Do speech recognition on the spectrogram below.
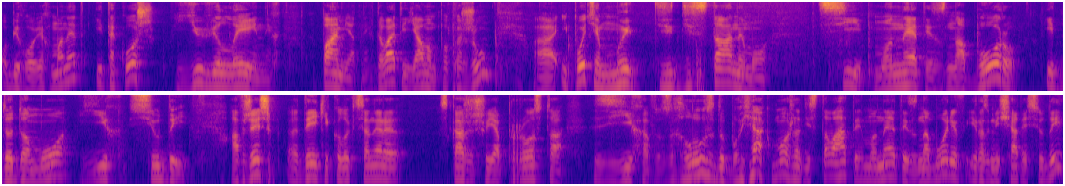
обігових монет, і також ювілейних пам'ятних. Давайте я вам покажу. І потім ми дістанемо ці монети з набору і додамо їх сюди. А вже ж е, деякі колекціонери скажуть, що я просто з'їхав з глузду, бо як можна діставати монети з наборів і розміщати сюди.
